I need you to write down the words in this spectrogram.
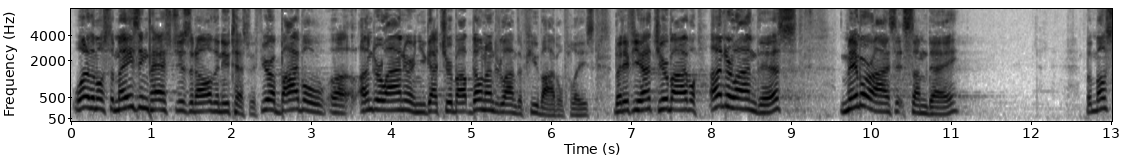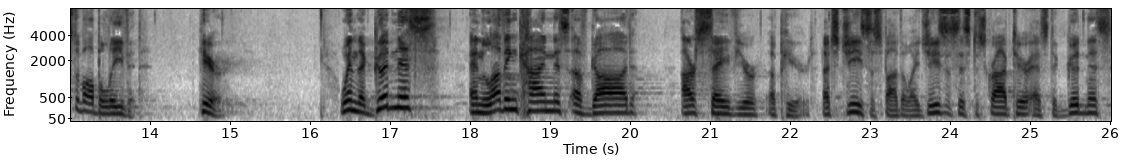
One of the most amazing passages in all the New Testament. If you're a Bible uh, underliner and you got your Bible, don't underline the Pew Bible, please. But if you got your Bible, underline this, memorize it someday. But most of all, believe it. Here. When the goodness and loving kindness of God, our Savior, appeared. That's Jesus, by the way. Jesus is described here as the goodness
